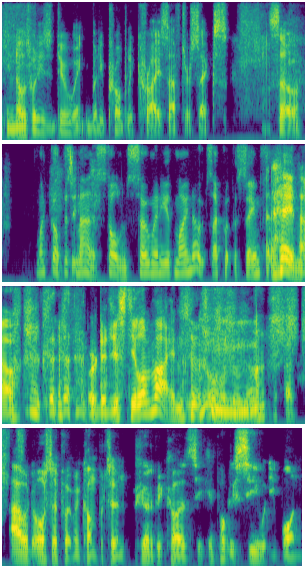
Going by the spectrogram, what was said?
he knows what he's doing, but he probably cries after sex. So My God, this man has stolen so many of my notes. I put the same thing. hey now, or did you steal of mine? Yeah, no, no, no. Hmm. I would also put him incompetent purely because he can probably see what you want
